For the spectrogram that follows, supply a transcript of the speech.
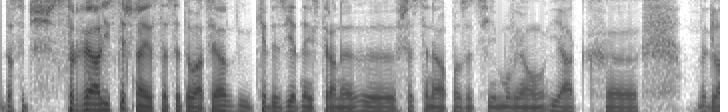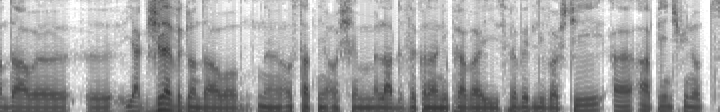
dosyć surrealistyczna jest ta sytuacja, kiedy z jednej strony y, wszyscy na opozycji mówią, jak y, wyglądały, y, jak źle wyglądało y, ostatnie 8 lat w wykonaniu Prawa i Sprawiedliwości, a, a 5 minut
